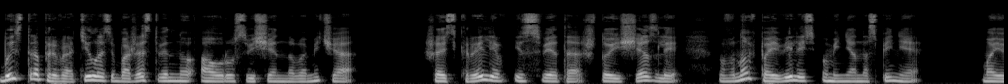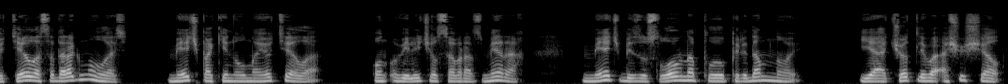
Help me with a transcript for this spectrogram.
быстро превратилась в божественную ауру священного меча. Шесть крыльев из света, что исчезли, вновь появились у меня на спине. Мое тело содрогнулось. Меч покинул мое тело. Он увеличился в размерах. Меч, безусловно, плыл передо мной. Я отчетливо ощущал,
